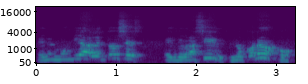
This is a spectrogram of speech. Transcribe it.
en el Mundial. Entonces, el de Brasil, lo conozco.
